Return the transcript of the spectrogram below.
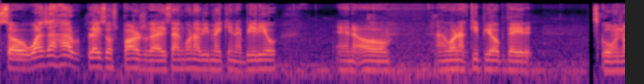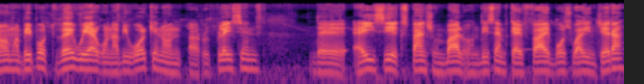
So once I have replaced those parts, guys, I'm gonna be making a video and um. I'm gonna keep you updated. What's going on my people? Today we are gonna be working on uh, replacing the AC expansion valve on this MK5 Volkswagen Jetta.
